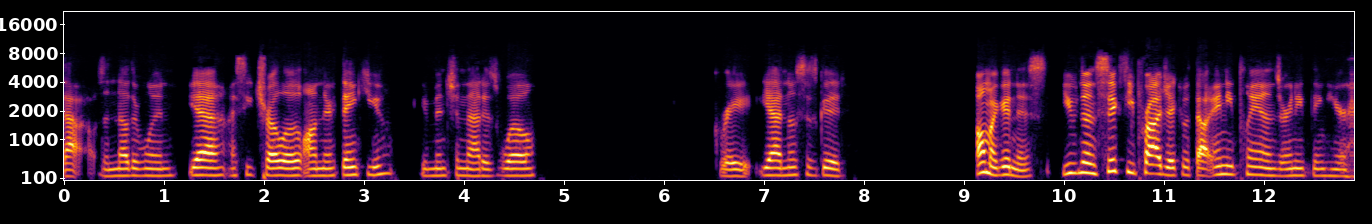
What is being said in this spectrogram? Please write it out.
That was another one. Yeah, I see Trello on there. Thank you. You mentioned that as well. Great. Yeah, no, this is good. Oh my goodness. You've done 60 projects without any plans or anything here.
